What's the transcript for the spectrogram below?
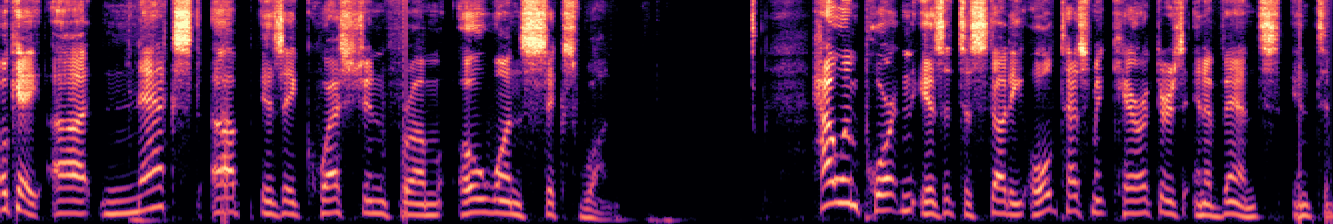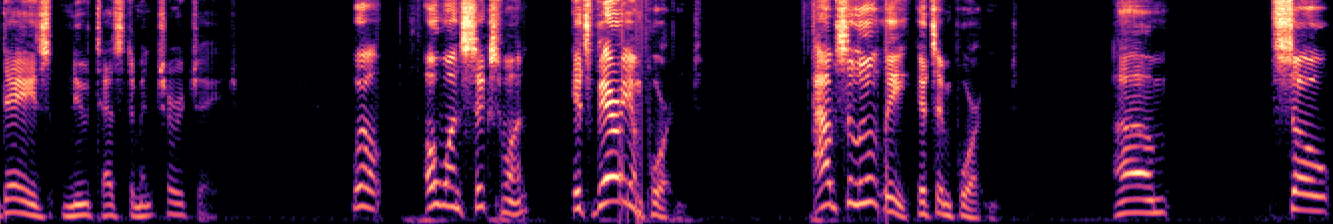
Okay, uh, next up is a question from 0161. How important is it to study Old Testament characters and events in today's New Testament church age? Well, 0161, it's very important. Absolutely, it's important. Um, so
